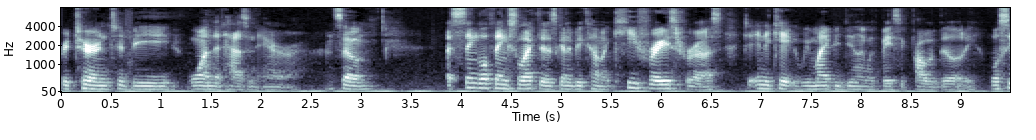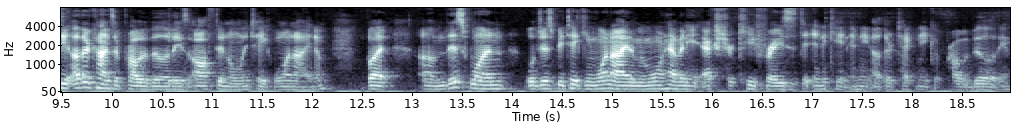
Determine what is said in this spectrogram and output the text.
return to be one that has an error. And so a single thing selected is going to become a key phrase for us to indicate that we might be dealing with basic probability. We'll see other kinds of probabilities often only take one item, but um, this one will just be taking one item and won't have any extra key phrases to indicate any other technique of probability.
